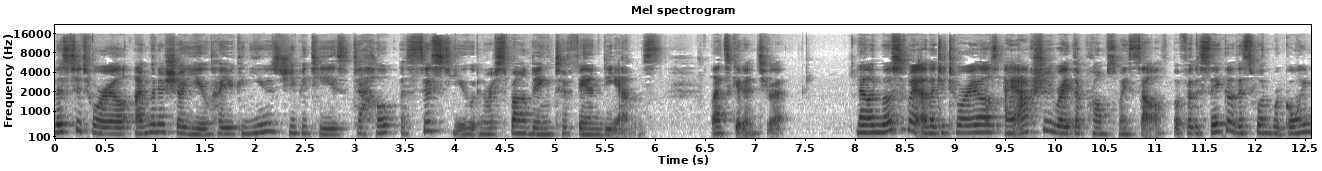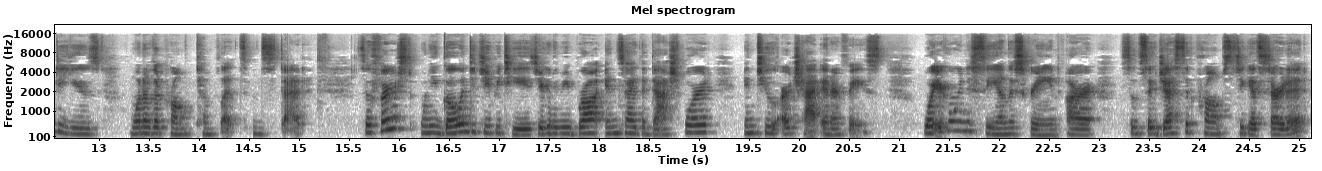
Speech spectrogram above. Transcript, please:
this tutorial, I'm going to show you how you can use GPTease to help assist you in responding to fan DMs. Let's get into it. Now, in most of my other tutorials, I actually write the prompts myself, but for the sake of this one, we're going to use one of the prompt templates instead. So first, when you go into GPTease, you're going to be brought inside the dashboard into our chat interface. What you're going to see on the screen are some suggested prompts to get started,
